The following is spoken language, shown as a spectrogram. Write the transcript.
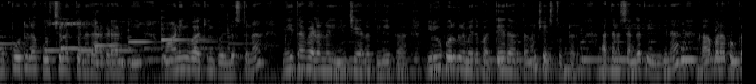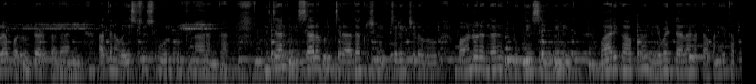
ముప్పూటులో కూర్చున్న తిన్నది అరగడానికి మార్నింగ్ వాకింగ్కి వెళ్ళొస్తున్నా మిగతా వేళల్లో ఏం చేయాలో తెలియక ఇరుగు పొరుగుల మీద పత్తేదారుతనం చేస్తుంటాడు. అతని సంగతి ఎరిగినా కాపలా కుక్కలా పడుంటాడు కదా అని అతని వయసు చూసి ఊరుకుంటున్నారంతా. నిజానికి విశాల గురించి రాధాకృష్ణ హెచ్చరించడంలో పాండురంగానికి దురుద్దేశం ఏమీ లేదు. వారి కాపురం నిలబెట్టాలన్న తపనే తప్ప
